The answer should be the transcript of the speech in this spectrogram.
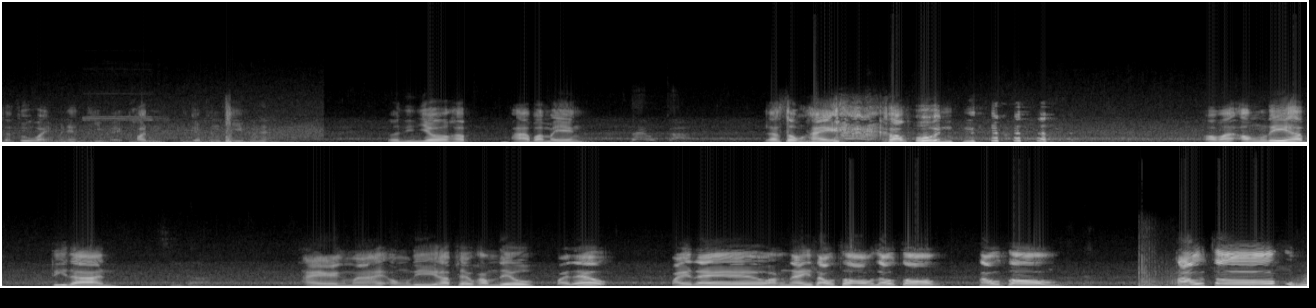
จะสู้ไหวไหมเนี่ยทีมไอคอนเกือบทั้งทีมแล้วเนี่ยโรนินโญ่ครับ พาบอลมาเองได้โอกาสแล้วส่งให้ ขอบคุณ ออกมาอองลีครับตีดานซีดานแทงมาให้อองลีครับใช้ความเร็วไปแล้ว ไปแล้วข้างในเสาสองเสาสองเสาสองเสาสองโอ้โห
